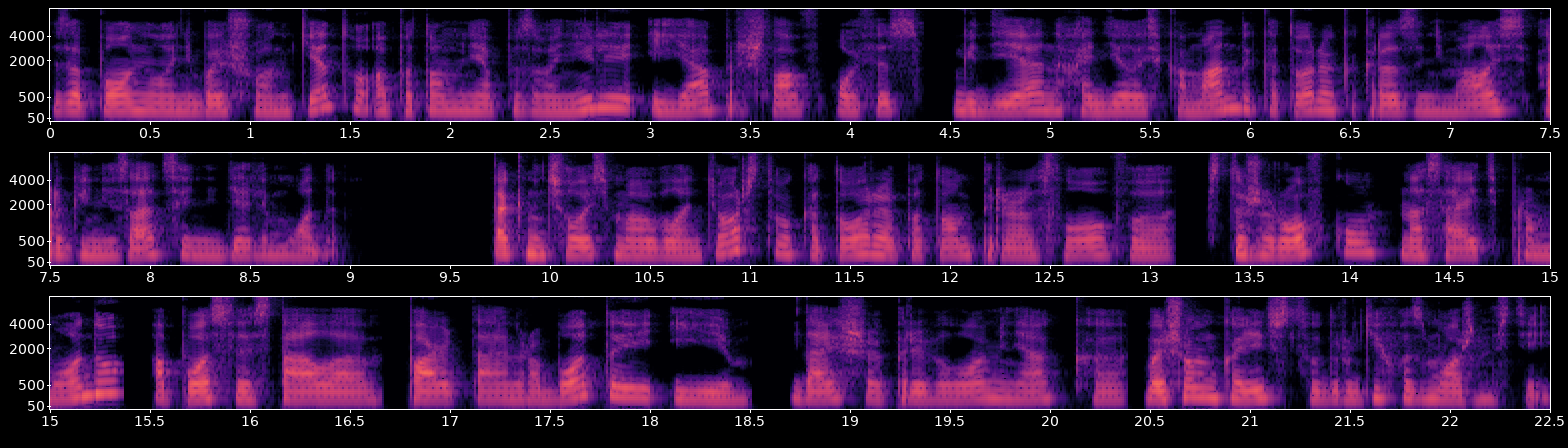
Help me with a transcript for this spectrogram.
заполнила небольшую анкету, а потом мне позвонили, и я пришла в офис, где находилась команда, которая как раз занималась организацией недели моды. Так началось мое волонтерство, которое потом переросло в стажировку на сайте про моду, а после стало part-time работой и дальше привело меня к большому количеству других возможностей.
